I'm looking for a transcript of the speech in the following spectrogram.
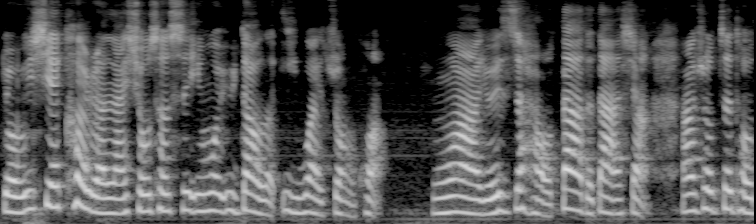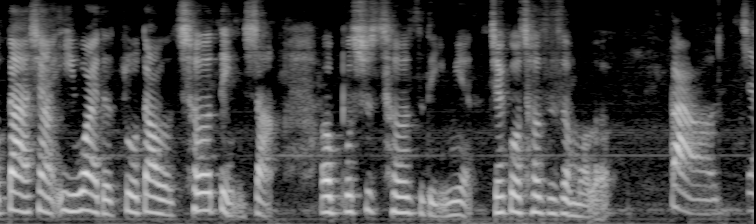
有一些客人来修车是因为遇到了意外状况。哇，有一只好大的大象。他说，这头大象意外的坐到了车顶上，而不是车子里面。结果车子怎么了？爆炸，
